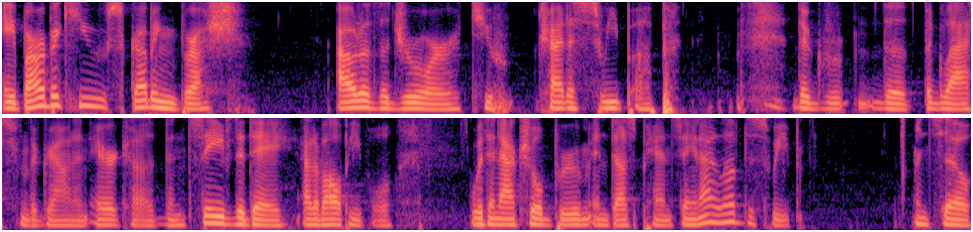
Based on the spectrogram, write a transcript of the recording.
a barbecue scrubbing brush out of the drawer to try to sweep up the the the glass from the ground. And Erika then saves the day out of all people with an actual broom and dustpan saying I love to sweep. And so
